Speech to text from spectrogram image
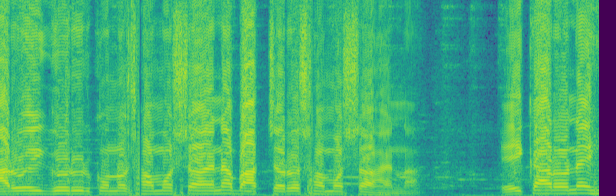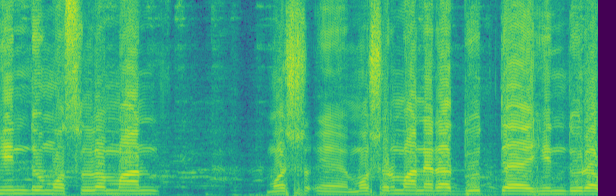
আর ওই গরুর কোনো সমস্যা হয় না, বাচ্চারও সমস্যা হয় না। এই কারণে হিন্দু, মুসলমান মুসলমানেরা দুধ দেয়, হিন্দুরা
